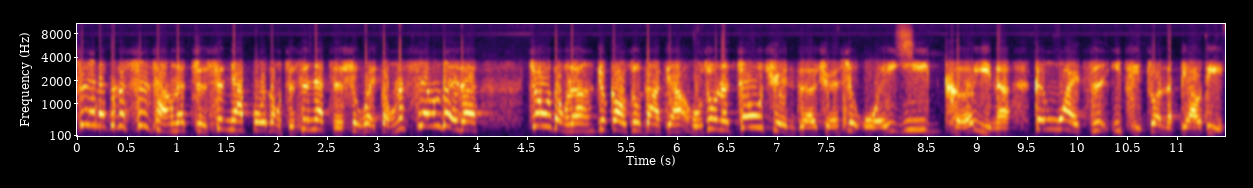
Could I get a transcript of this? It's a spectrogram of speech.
所以呢，这个市场呢只剩下波动，只剩下指数会动。那相对的，周董呢就告诉大家，我说呢，周选择权是唯一可以呢跟外资一起赚的标的，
